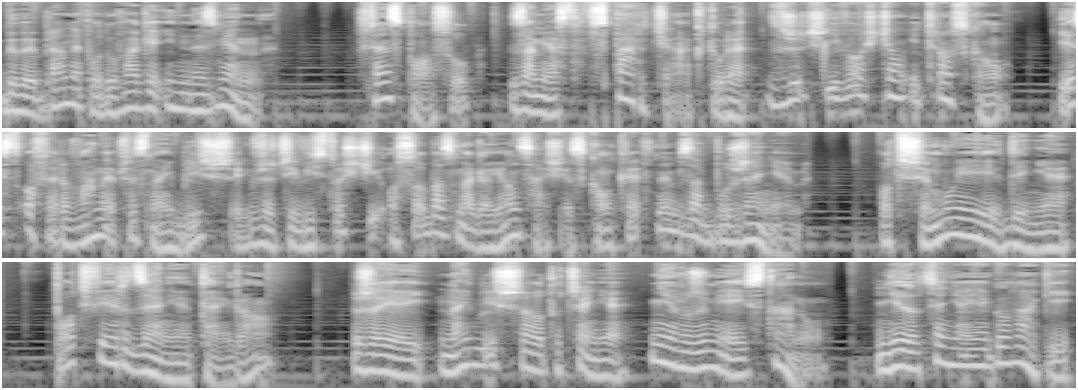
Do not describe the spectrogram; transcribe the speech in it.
były brane pod uwagę inne zmienne. W ten sposób, zamiast wsparcia, które z życzliwością i troską jest oferowane przez najbliższych, w rzeczywistości osoba zmagająca się z konkretnym zaburzeniem otrzymuje jedynie potwierdzenie tego, że jej najbliższe otoczenie nie rozumie jej stanu, nie docenia jego wagi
